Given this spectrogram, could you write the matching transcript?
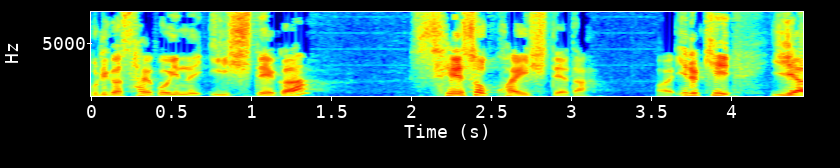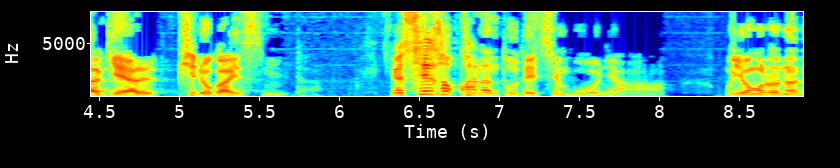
우리가 살고 있는 이 시대가 세속화의 시대다. 어, 이렇게 이야기할 필요가 있습니다. 그러니까 세속화는 도대체 뭐냐? 뭐 영어로는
